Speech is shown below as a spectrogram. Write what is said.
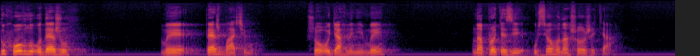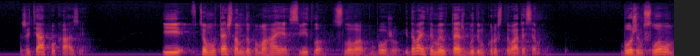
духовну одежу ми теж бачимо, що одягнені ми на протязі усього нашого життя. Життя показує. І в цьому теж нам допомагає світло Слова Божого. І давайте ми теж будемо користуватися Божим Словом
